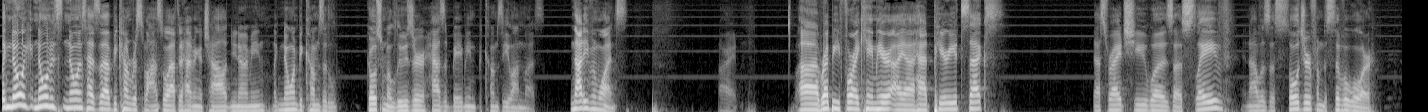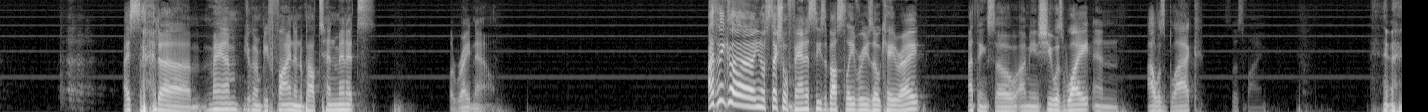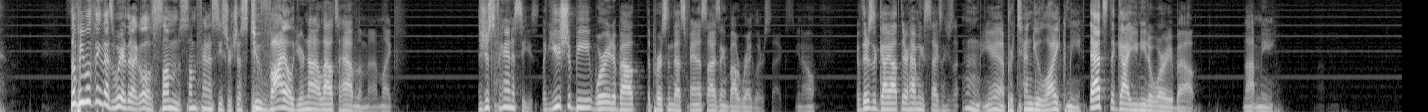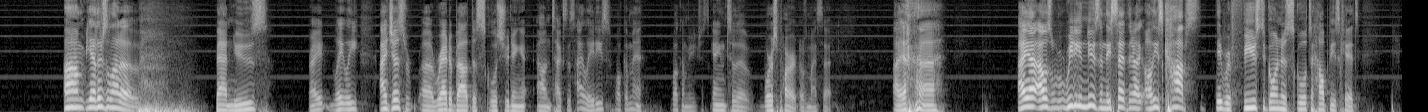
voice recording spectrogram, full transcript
like no one no one no one has uh, become responsible after having a child you know what i mean? Like no one becomes a goes from a loser has a baby and becomes elon musk. Not even once. All right. Uh right before i came here i uh, had period sex. That's right she was a slave and i was a soldier from the civil war i said uh, ma'am you're gonna be fine in about 10 minutes but right now I think uh, you know sexual fantasies about slavery is okay, right? I think so. I mean, she was white and I was black, so it's fine. some people think that's weird. They're like, "Oh, some some fantasies are just too vile. You're not allowed to have them." And I'm like, "They're just fantasies. Like you should be worried about the person that's fantasizing about regular sex. You know, if there's a guy out there having sex and he's like, mm, "Yeah, pretend you like me," that's the guy you need to worry about, not me. Um, yeah, there's a lot of bad news, right? Lately, I just uh, read about the school shooting out in Texas. Hi, ladies, welcome in. Welcome. You're just getting to the worst part of my set. I, uh, I, uh, I was reading the news and they said they're like, all these cops they refused to go into school to help these kids,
